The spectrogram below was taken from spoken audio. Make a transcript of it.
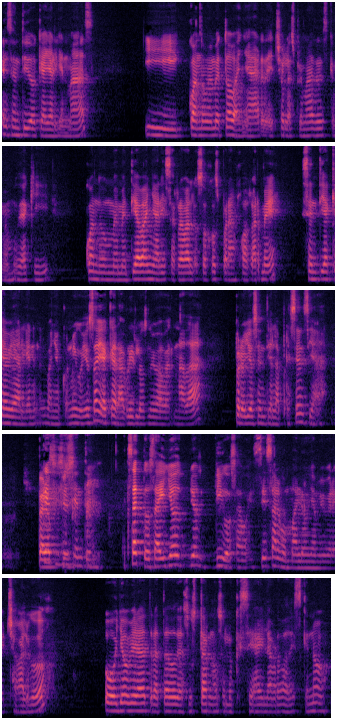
he sentido que hay alguien más. Y cuando me meto a bañar, de hecho, las primeras veces que me mudé aquí, cuando me metí a bañar y cerraba los ojos para enjuagarme, sentía que había alguien en el baño conmigo. Yo sabía que al abrirlos no iba a haber nada, pero yo sentía la presencia. Pero sí se pues, siente. Exacto, o sea, y yo, yo digo, o sea, si es algo malo ya me hubiera hecho algo, o yo hubiera tratado de asustarnos o lo que sea, y la verdad es que no.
